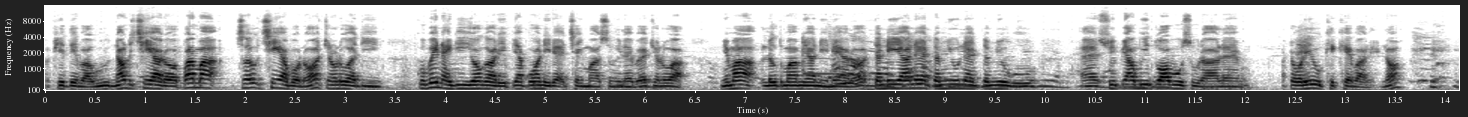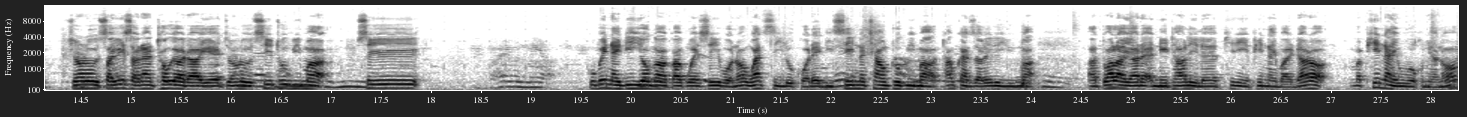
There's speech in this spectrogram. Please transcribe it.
မဖြစ်သေးပါဘူးနောက်တစ်ချက်ကတော့ပထမဆုံးချက်ရပေါ့နော်ကျွန်တော်တို့ကဒီကိုဗစ် -19 ရောဂါတွေပြန့်ပွားနေတဲ့အချိန်မှာဆိုရင်လည်းပဲကျွန်တော်တို့ကမြန်မာအလုပ်သမားများအနေနဲ့ကတော့တနေရာနဲ့တစ်မျိုးနဲ့တစ်မျိုးကိုအဲရွှေ့ပြောင်းပြီးသွားဖို့ဆိုတာလည်းအ တော်လေးကိုခက်ခဲပါတယ်เนาะကျွန်တော်တို့စာရေးစာတမ်းထုတ်ရတာရယ်ကျွန်တော်တို့ဆေးထိုးပြီးမှဆေးကိုဗစ် -19 ရောဂါကာကွယ်ဆေးပေါ့နော် 1C လို့ခေါ်တဲ့ဒီဆေးနှချောင်းထိုးပြီးမှထောက်ခံစာလေးတွေယူမှအတွားလာရတဲ့အနေအထားလေးလည်းဖြစ်ရင်ဖြစ်နိုင်ပါတယ်ဒါတော့မဖြစ်နိုင်ဘူးပေါ့ခင်ဗျာနော်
